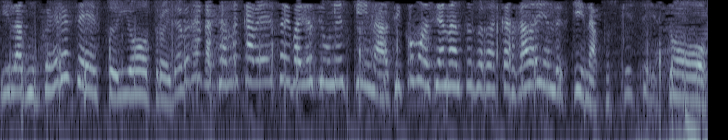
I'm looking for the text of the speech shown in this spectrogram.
y las mujeres esto y otro y debe de agachar la cabeza y váyase a una esquina así como decían antes verdad cargada y en la esquina. Pues qué es eso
